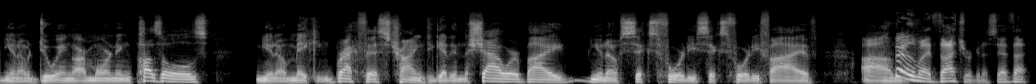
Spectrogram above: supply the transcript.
you know, doing our morning puzzles, you know, making breakfast, trying to get in the shower by, you know, 640, 645. Um, Better than what I thought you were going to say. I thought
